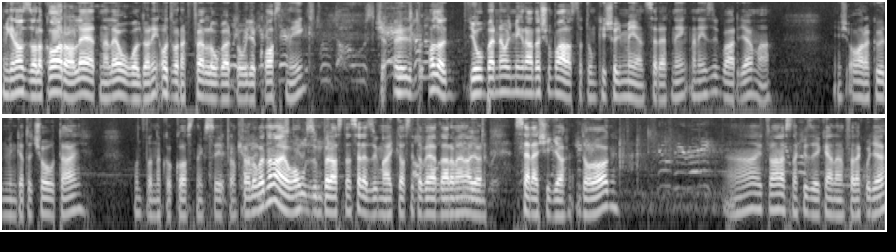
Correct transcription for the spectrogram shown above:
Igen, azzal a karral lehetne leoldani, ott vannak fellógatva ugye a kasznik. És az a jó benne, hogy még ráadásul választatunk is, hogy milyen szeretnénk. Na nézzük, várjál már. És arra küld minket a csótány. Ott vannak a kasznik szépen fellógatva. Na, na jó, húzzunk bele, aztán szerezzünk már egy kasznit a Verdára, mert nagyon szeles így a dolog. Ah, itt van, lesznek üzék ellenfelek, ugye?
